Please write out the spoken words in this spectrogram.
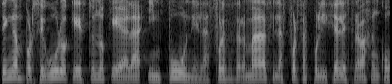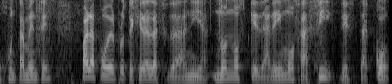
Tengan por seguro que esto no quedará impune. Las Fuerzas Armadas y las Fuerzas Policiales trabajan conjuntamente para poder proteger a la ciudadanía. No nos quedaremos así, destacó.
